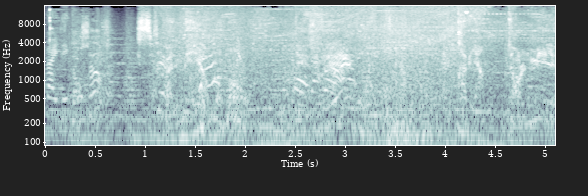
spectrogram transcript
travail C'est pas le meilleur moment. Désolé. Très bien, dans le mille.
